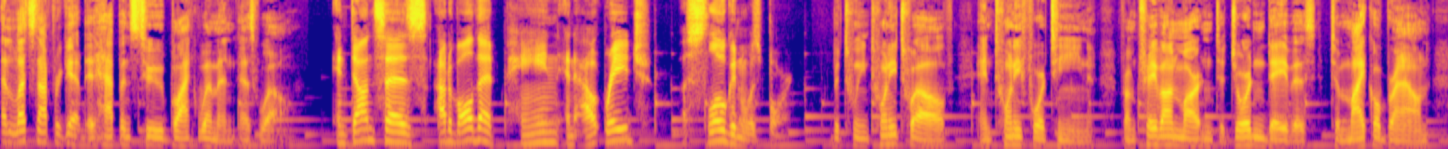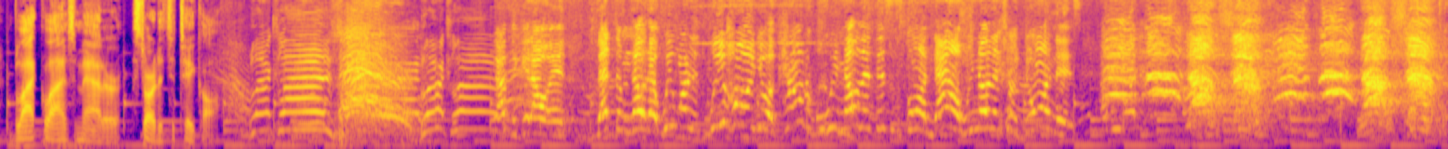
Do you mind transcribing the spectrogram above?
And let's not forget, it happens to black women as well. And Don says, out of all that pain and outrage, a slogan was born. Between 2012 and 2014, from Trayvon Martin to Jordan Davis to Michael Brown, Black Lives Matter started to take off. Black Lives Matter! Have to get out and let them know that we want to, we hold you accountable. We know that this is going down. We know that you're doing this. Don't shoot! Don't shoot!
